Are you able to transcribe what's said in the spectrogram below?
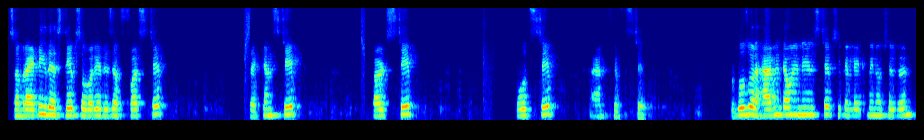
So I'm writing the steps over here. This is the first step, second step, third step, fourth step, and fifth step. So those who are having down in any steps, you can let me know, children.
